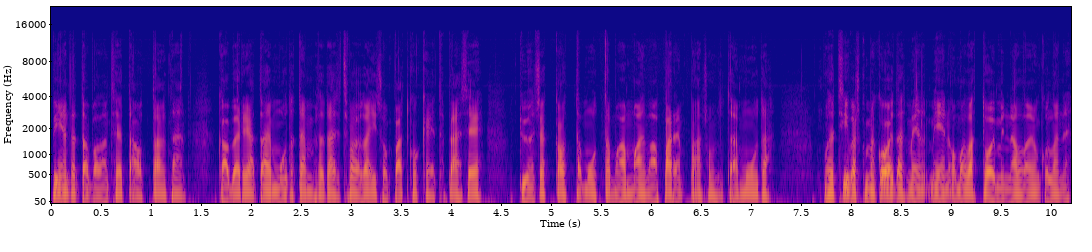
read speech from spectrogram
pientä tavallaan, että se, että auttaa jotain kaveria tai muuta tämmöistä, tai sitten se voi olla isompaa, että kokee, että pääsee työnsä kautta muuttamaan maailmaa parempaan suuntaan tai muuta. Mutta siinä kun me koetaan, että meidän, meidän omalla toiminnalla on jonkinlainen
